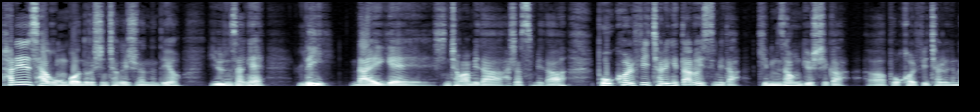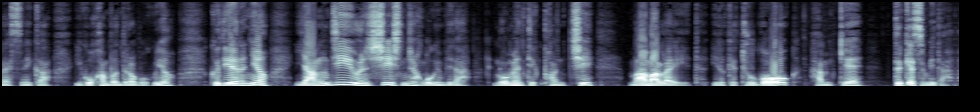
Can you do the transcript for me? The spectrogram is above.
8140번으로 신청해 주셨는데요. 윤상의 리 나에게 신청합니다 하셨습니다. 보컬 피처링이 따로 있습니다. 김성규 씨가 어, 보컬 피처링을 했으니까 이 곡 한번 들어보고요. 그 뒤에는요 양지윤 씨 신청곡입니다. Romantic Punch, Marmalade 이렇게 두 곡 함께 듣겠습니다.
